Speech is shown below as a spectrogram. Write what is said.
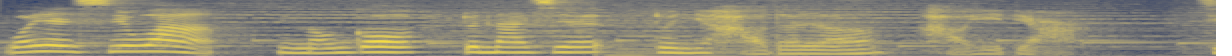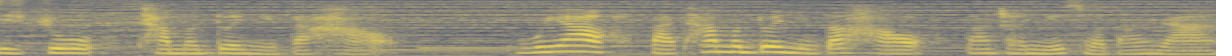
我也希望你能够对那些对你好的人好一点儿，记住他们对你的好，不要把他们对你的好当成理所当然。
